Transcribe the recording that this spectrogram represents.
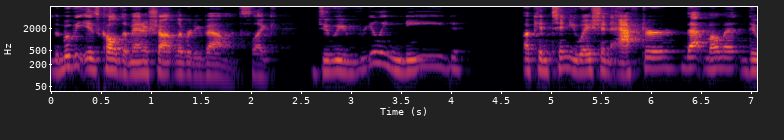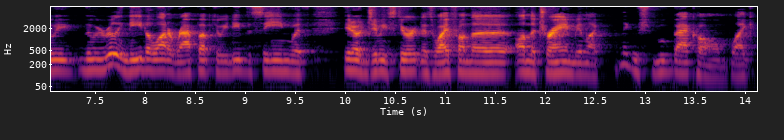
the movie is called The Man Who Shot Liberty Valance. Like, do we really need a continuation after that moment? Do we do we really need a lot of wrap up? Do we need the scene with you know Jimmy Stewart and his wife on the on the train being like, I think we should move back home? Like,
